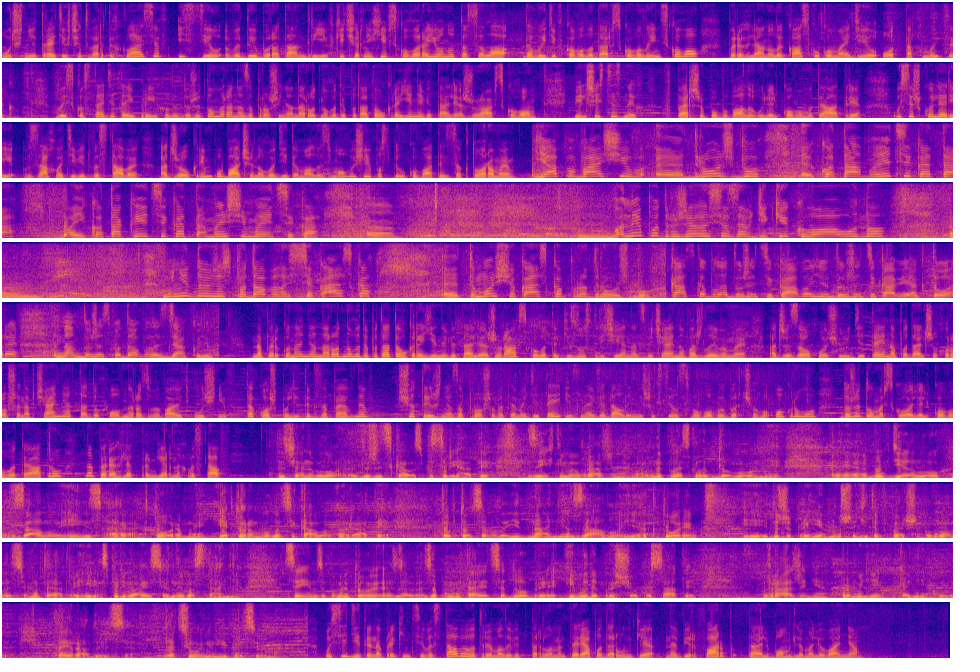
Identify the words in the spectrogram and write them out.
Учні третіх-четвертих класів із сіл Видибора та Андріївки Черняхівського району та села Давидівка Володарсько-Волинського переглянули казку комедію От так Мицик. Близько ста дітей приїхали до Житомира на запрошення народного депутата України Віталія Журавського. Більшість із них вперше побували у ляльковому театрі. Усі школярі в захваті від вистави, адже окрім побаченого, діти мали змогу ще й поспілкуватись з акторами. Я побачив е, дружбу е, кота Мицика та ой, кота Кицика та миші Мицика. Е, вони подружилися завдяки клоуну. Сподобалася казка, е, тому що казка про дружбу. Казка була дуже цікавою, дуже цікаві актори. Нам дуже сподобалось. Дякую. На переконання народного депутата України Віталія Журавського такі зустрічі є надзвичайно важливими, адже заохочують дітей на подальше хороше навчання та духовно розвивають учнів. Також політик запевнив, щотижня запрошуватиме дітей із найвіддаленіших сіл свого виборчого округу до Житомирського лялькового театру на перегляд прем'єрних вистав. Звичайно, було дуже цікаво спостерігати за їхніми враженнями. Вони плескали в долоні, е, був діалог залу із акторами. І акторам було цікаво грати. Тобто це було єднання залу і акторів. І дуже приємно, що діти вперше побували в цьому театрі і сподіваюся, не востаннє. Це їм запам'ятається добре і буде про що писати враження про мої канікули. Хай радуються. Для цього ми і працюємо. Усі діти наприкінці вистави отримали від парламентаря подарунки набір фарб та альбом для малювання.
